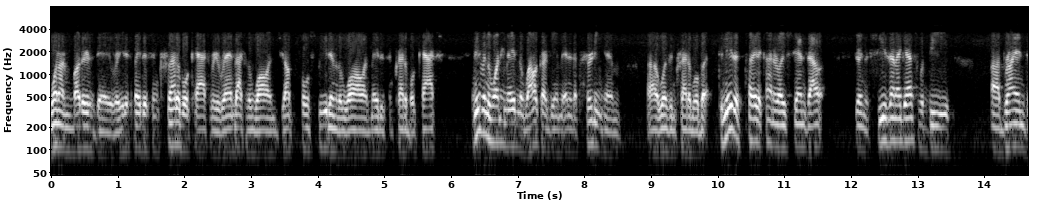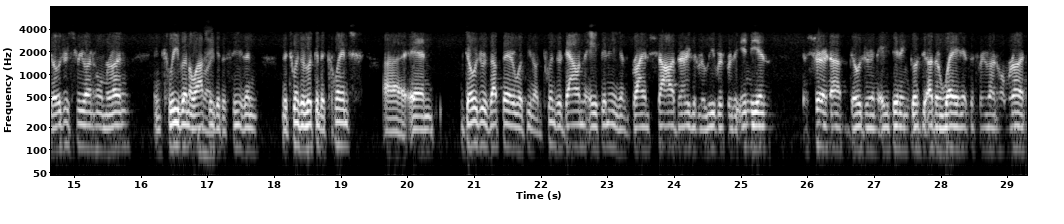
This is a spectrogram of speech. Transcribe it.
one on Mother's Day where he just made this incredible catch where he ran back to the wall and jumped full speed into the wall and made this incredible catch. And even the one he made in the wild card game ended up hurting him uh, was incredible. But to me, the play that kind of really stands out during the season, I guess, would be uh, Brian Dozier's three-run home run in Cleveland the last right. week of the season. The Twins are looking to clinch, uh, and Dozier was up there with, you know, the Twins are down in the eighth inning against Bryan Shaw, a very good reliever for the Indians. And sure enough, Dozier in the eighth inning goes the other way and hits a three-run home run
